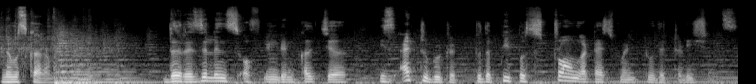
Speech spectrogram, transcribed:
Namaskaram. The resilience of Indian culture is attributed to the people's strong attachment to their traditions,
